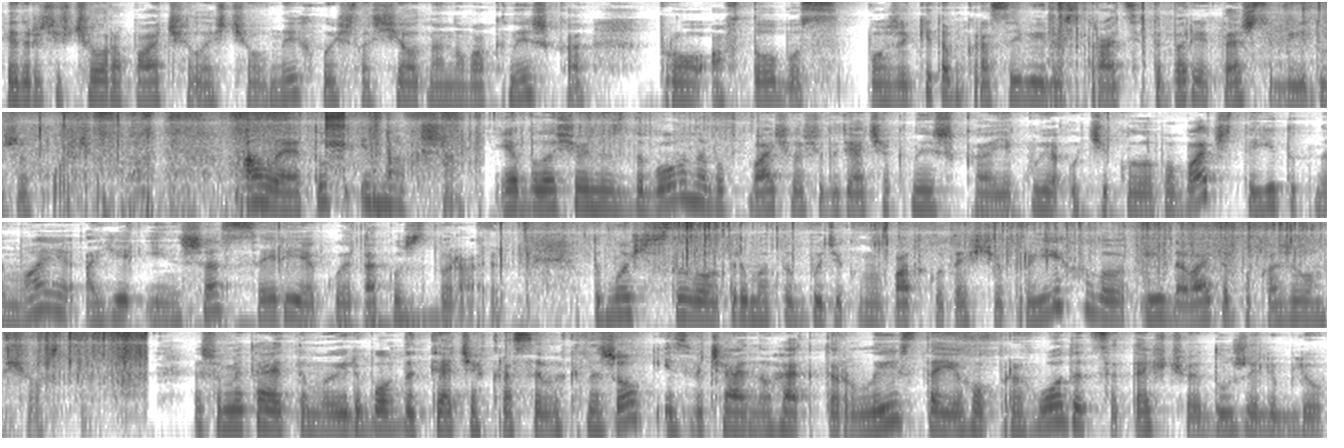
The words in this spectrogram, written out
Я, до речі, вчора бачила, що в них вийшла ще одна нова книжка про автобус. Боже, які там красиві ілюстрації. Тепер я теж собі її дуже хочу. Але тут інакше. Я була щойно здивована, бо побачила, що дитяча книжка, яку я очікувала побачити, її тут немає, а є інша з серії, яку я також збираю. Тому я щаслива отримати в будь-якому випадку те, що приїхало, і давайте покажу вам, що ж це. Ви ж пам'ятаєте мою любов до дитячих красивих книжок, і, звичайно, Гектор Лист та його пригоди це те, що я дуже люблю.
